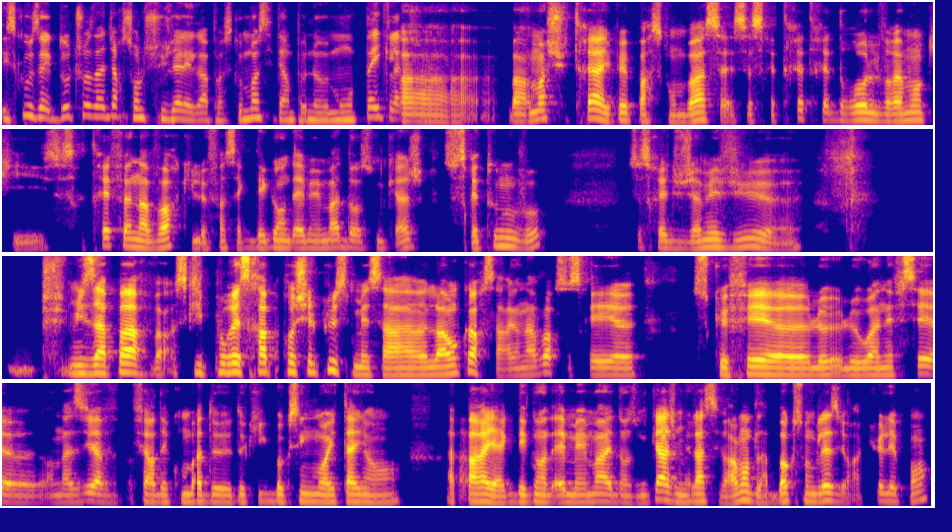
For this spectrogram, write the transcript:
est-ce que vous avez d'autres choses à dire sur le sujet, les gars? Parce que moi, c'était un peu mon take là-dessus. Euh, bah, moi, je suis très hypé par ce combat. Ce serait très, très drôle, vraiment. Ce serait très fun à voir qu'il le fasse avec des gants de MMA dans une cage. Ce serait tout nouveau. Ce serait du jamais vu. euh. Mis à part, ce qui pourrait se rapprocher le plus, mais ça, là encore, ça n'a rien à voir. Ce serait euh, ce que fait le, le One FC en Asie, à faire des combats de, kickboxing Muay Thai en, ah, pareil, avec des gants de MMA et dans une cage. Mais là, c'est vraiment de la boxe anglaise. Il n'y aura que les points.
